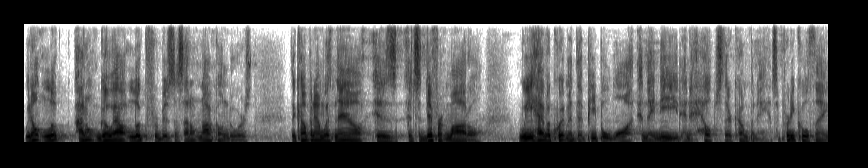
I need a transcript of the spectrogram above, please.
We don't look. I don't go out look for business. I don't knock on doors. The company I'm with now is it's a different model. We have equipment that people want and they need, and it helps their company. It's a pretty cool thing.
